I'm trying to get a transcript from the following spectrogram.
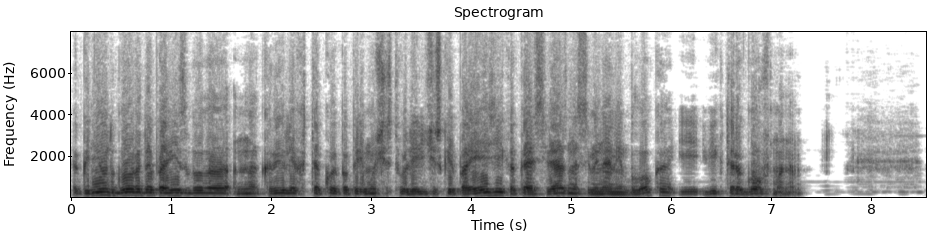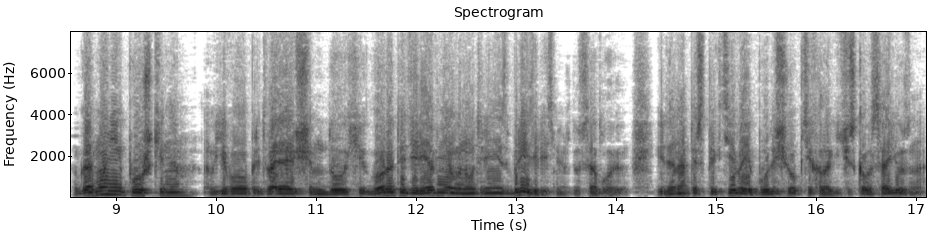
Гнет города повис было на крыльях такой по преимуществу лирической поэзии, какая связана с именами Блока и Виктора Гофмана. В гармонии Пушкина, в его притворяющем духе, город и деревня внутренне сблизились между собою, и дана перспектива и будущего психологического союза.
